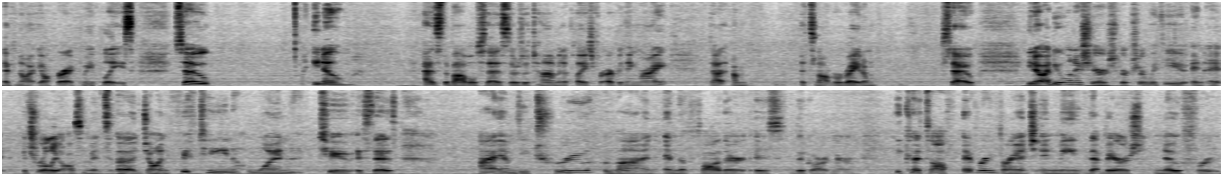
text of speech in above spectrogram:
If not, y'all correct me, please. So, you know, as the Bible says, there's a time and a place for everything, right? That I'm, it's not verbatim. So, you know, I do want to share a scripture with you, and it, it's really awesome. It's uh, John 15, 1, 2. It says, I am the true vine, and the Father is the gardener. He cuts off every branch in me that bears no fruit,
